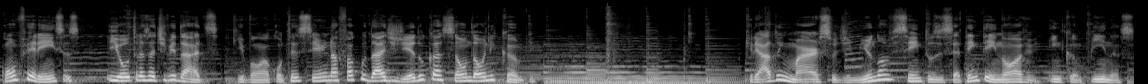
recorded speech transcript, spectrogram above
conferências e outras atividades que vão acontecer na Faculdade de Educação da Unicamp. Criado em março de 1979 em Campinas,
